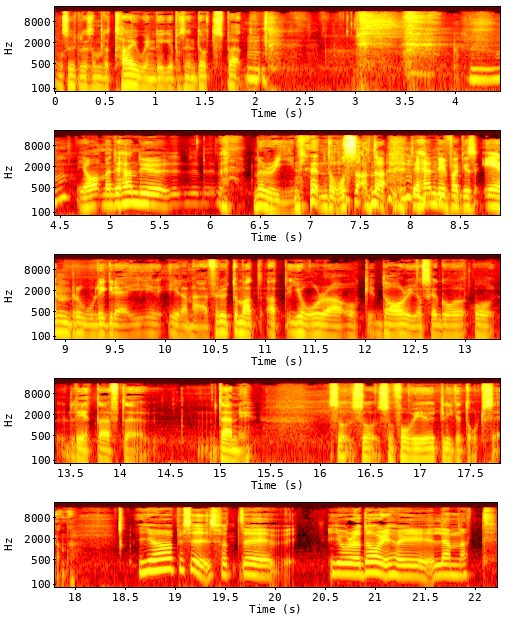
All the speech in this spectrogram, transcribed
Hon ser ut som när Tywin ligger på sin dödsbädd. Mm. Mm. Ja men det händer ju Marine ändå Sandra. Det händer ju faktiskt en rolig grej i, i den här. Förutom att, att Jora och Dario ska gå och leta efter Danny. Så, så, så får vi ju ett litet återseende. Ja precis för att eh, Jora och Dario har ju lämnat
